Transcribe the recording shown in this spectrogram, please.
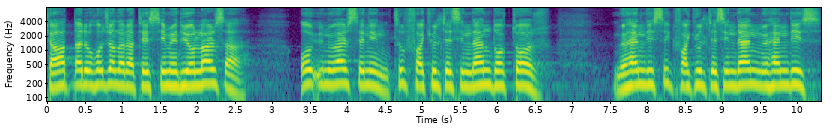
Kağıtları hocalara teslim ediyorlarsa o üniversitenin tıp fakültesinden doktor, mühendislik fakültesinden mühendis,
